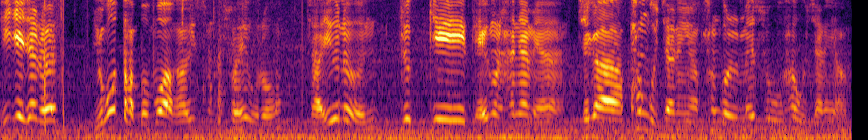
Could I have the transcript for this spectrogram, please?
이제 저는 이것도 한번 모아 가겠습니다 소액으로. 자 이거는 어떻게 대응을 하냐면 제가 판고 있잖아요. 판고를 매수하고 있잖아요.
